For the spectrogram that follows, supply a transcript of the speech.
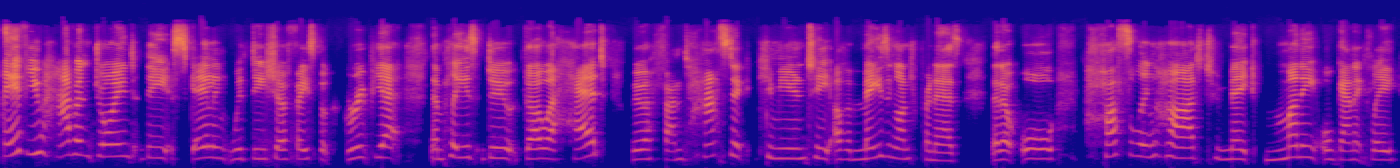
If you haven't joined the Scaling with Disha Facebook group yet, then please do go ahead. We have a fantastic community of amazing entrepreneurs that are all hustling hard to make money organically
